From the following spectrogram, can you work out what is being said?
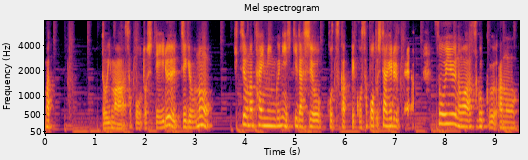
まあ、と今サポートしている事業の必要なタイミングに引き出しをこう使ってこうサポートしてあげるみたいなそういうのはすごくあの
